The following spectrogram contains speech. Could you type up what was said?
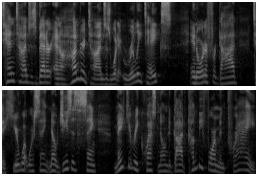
10 times as better, and 100 times is what it really takes in order for God to hear what we're saying. No, Jesus is saying, make your request known to God. Come before Him and pray.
